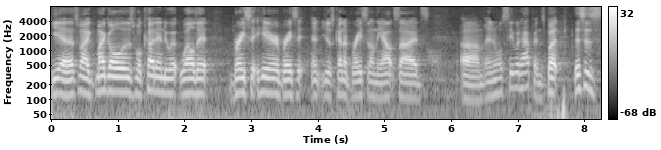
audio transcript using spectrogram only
Yeah, that's my my goal is we'll cut into it, weld it, brace it here, brace it, and just kind of brace it on the outsides, um, and we'll see what happens. But this is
